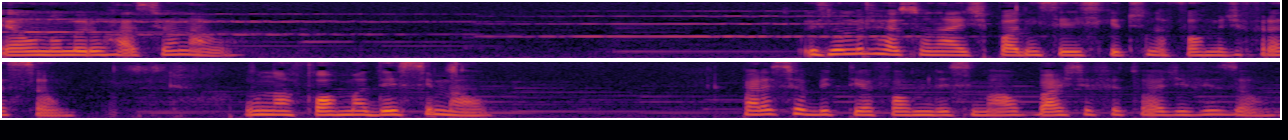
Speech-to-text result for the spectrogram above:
é um número racional. Os números racionais podem ser escritos na forma de fração ou na forma decimal. Para se obter a forma decimal, basta efetuar a divisão.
